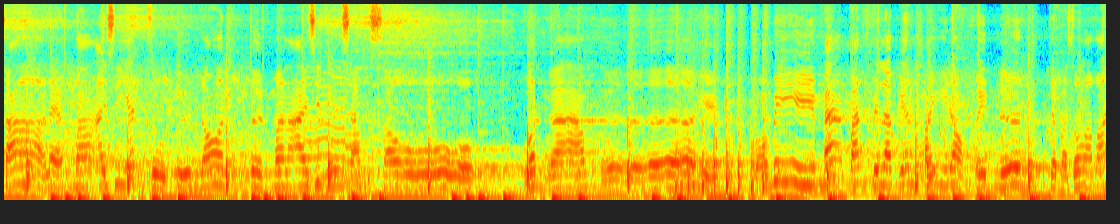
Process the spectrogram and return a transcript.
ซาแหลงมาไอายสิเย็นสู่ตื่นนอน ตื่นมาละไอายสิตื่นซ้ำเศร้าคนงามเอ้ยบ่มีแม้ปันเป็นละเปลี่ยนไปดอกเป็นเนินจะมาส่งละไม้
